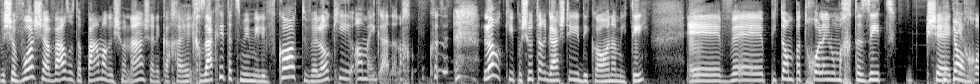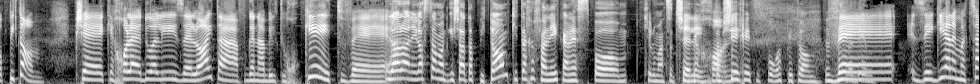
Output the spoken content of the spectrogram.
ושבוע שעבר זאת הפעם הראשונה שאני ככה החזקתי את עצמי מלבכות, ולא כי, oh my god, אנחנו כזה... לא, כי פשוט הרגשתי דיכאון אמיתי. אה, ופתאום פתחו עלינו מכתזית. כש... פתאום. ככל... פתאום. כשככל הידוע לי, זה לא הייתה הפגנה בלתי חוקית, ו... לא, לא, אני לא סתם מדגישה את הפתאום, כי תכף אני אכנס פה, כאילו, מהצד שלי. נכון. תמשיכי את סיפור הפתאום. וזה הגיע למצב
